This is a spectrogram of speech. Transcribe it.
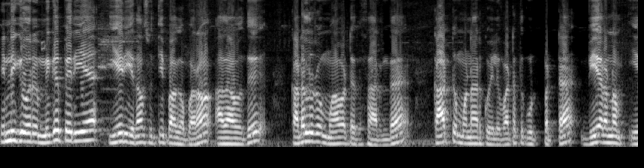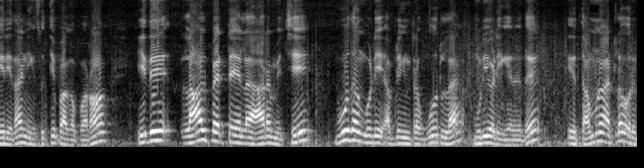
இன்றைக்கி ஒரு மிகப்பெரிய ஏரியை தான் சுற்றி பார்க்க போகிறோம் அதாவது கடலூர் மாவட்டத்தை சார்ந்த காட்டு மன்னார் கோயில் வட்டத்துக்கு உட்பட்ட வீரணம் ஏரி தான் இன்றைக்கி சுற்றி பார்க்க போகிறோம் இது லால்பேட்டையில் ஆரம்பித்து பூதங்குடி அப்படின்ற ஊரில் முடிவடைகிறது. இது தமிழ்நாட்டில் ஒரு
